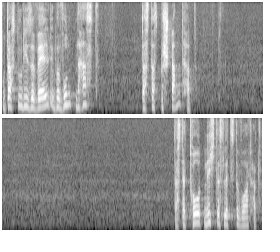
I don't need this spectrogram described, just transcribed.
und dass du diese Welt überwunden hast, dass das Bestand hat, dass der Tod nicht das letzte Wort hat,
